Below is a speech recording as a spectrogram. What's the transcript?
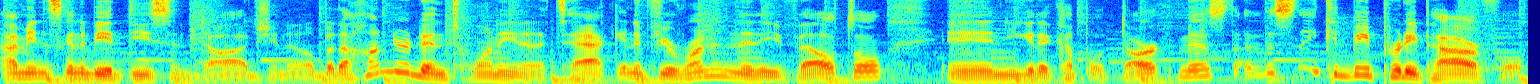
I mean, it's going to be a decent dodge, you know, but 120 in attack, and if you're running an Yveltal and you get a couple Dark Mist, uh, this thing could be pretty powerful.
